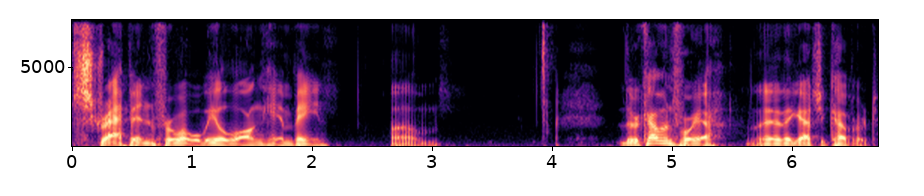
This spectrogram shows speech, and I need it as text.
strap in for what will be a long campaign. Um, they're coming for you. They, they got you covered,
